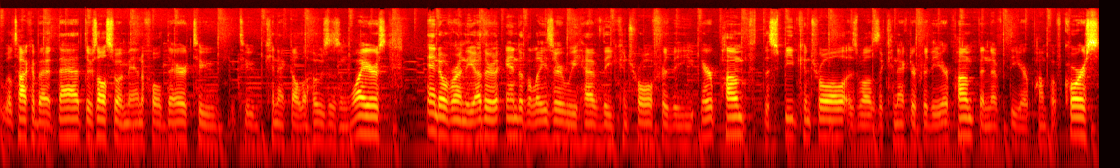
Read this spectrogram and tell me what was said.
We'll talk about that. There's also a manifold there to, to connect all the hoses and wires. And over on the other end of the laser, we have the control for the air pump, the speed control, as well as the connector for the air pump, and the air pump, of course,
